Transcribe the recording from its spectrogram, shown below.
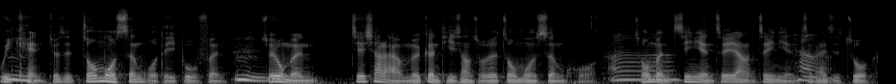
weekend、嗯、就是周末生活的一部分。嗯，所以我们接下来我们会更提倡所谓的周末生活。从、嗯、我们今年这样这一年才开始做，嗯、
